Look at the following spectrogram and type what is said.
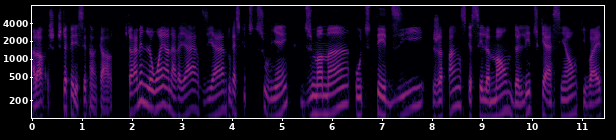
Alors, je te félicite encore. Je te ramène loin en arrière, Diane. Est-ce que tu te souviens du moment où tu t'es dit, je pense que c'est le monde de l'éducation qui va être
